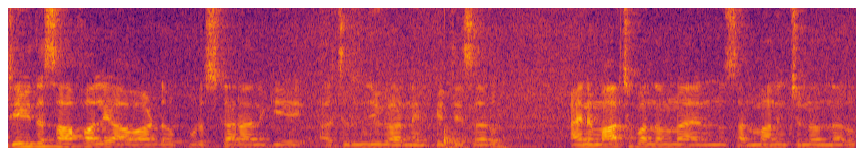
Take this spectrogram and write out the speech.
జీవిత సాఫల్య అవార్డు పురస్కారానికి ఆ చిరంజీవి గారిని ఎంపిక చేశారు. ఆయన మార్చి పంతొమ్మిది ఆయనను సన్మానించనున్నారు.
